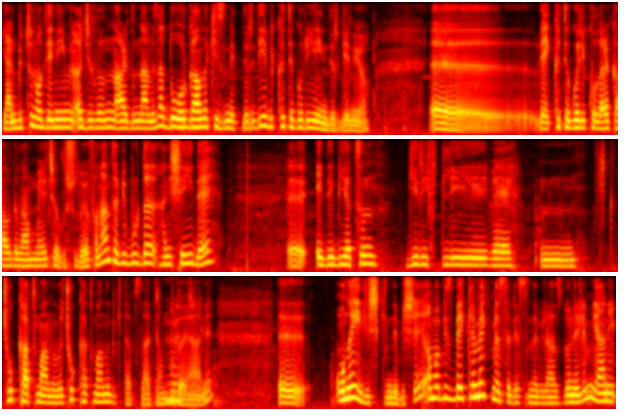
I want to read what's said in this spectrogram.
yani bütün o deneyimin acılığının ardından mesela doğurganlık hizmetleri diye bir kategoriye indirgeniyor. Ee, ve kategorik olarak algılanmaya çalışılıyor falan. Tabii burada hani şeyi de e, edebiyatın giriftliği ve m, hmm, çok katmanlı, çok katmanlı bir kitap zaten evet. bu da yani. Ee, ona ilişkinde bir şey ama biz beklemek meselesine biraz dönelim. Yani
